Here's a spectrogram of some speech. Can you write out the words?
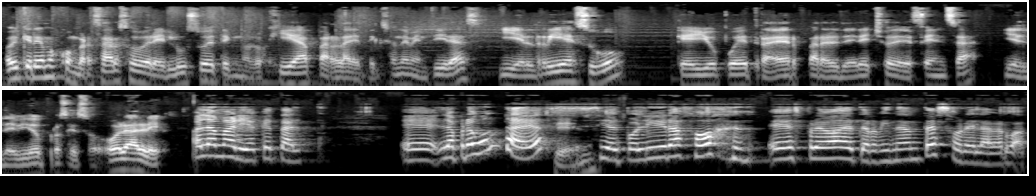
Hoy queremos conversar sobre el uso de tecnología para la detección de mentiras y el riesgo que ello puede traer para el derecho de defensa y el debido proceso. Hola Ale. Hola Mario, ¿qué tal? Eh, la pregunta es si el polígrafo es prueba determinante sobre la verdad.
